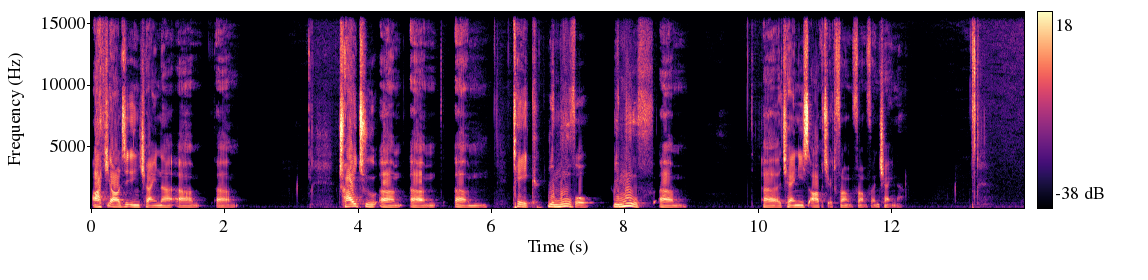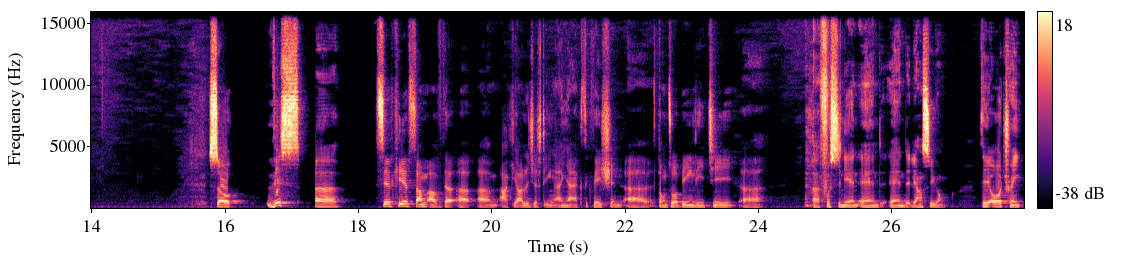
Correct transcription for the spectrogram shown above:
archaeology in China um, um, try to um, um, take removal, remove uh, Chinese object from, from, from China. So this uh, so here some of the uh, um, archaeologists in Anyang excavation, uh, Dong Zuobin, Li Ji, Fu Sinian, and, and Liang Siyong. They all train,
